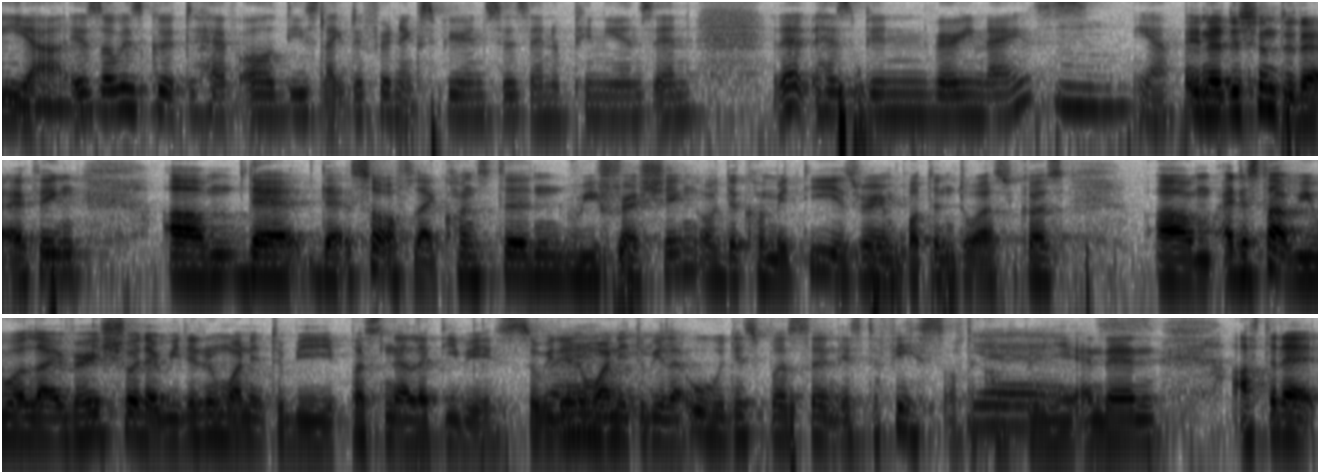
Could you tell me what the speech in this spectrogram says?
we are Mm. it's always good to have all these like different experiences and opinions and that has been very nice Mm. yeah In addition to that, I think um, that that sort of like constant refreshing of the committee is very important to us because um, at the start we were like very sure that we didn't want it to be personality based. So we didn't want it to be like, oh, this person is the face of the company, and then after that.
